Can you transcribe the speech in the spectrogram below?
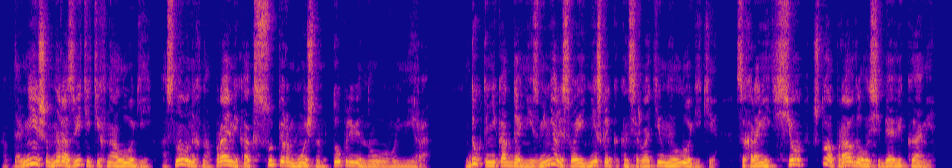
а в дальнейшем на развитии технологий, основанных на прайме как супермощном топливе нового мира. Докты никогда не изменяли своей несколько консервативной логики, сохранить все, что оправдывало себя веками,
